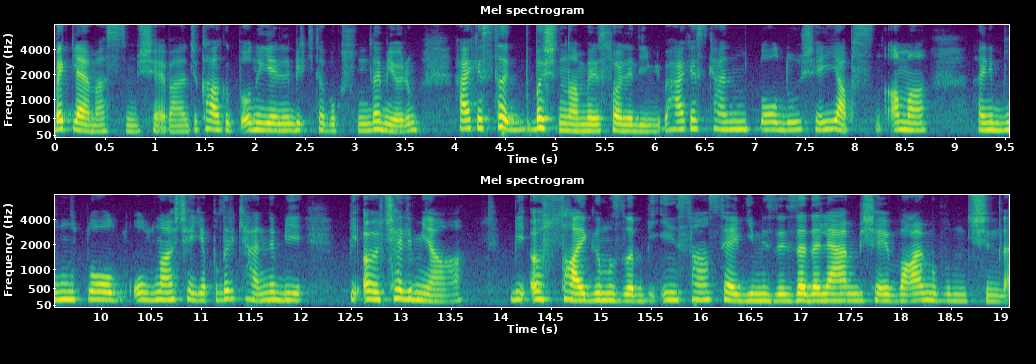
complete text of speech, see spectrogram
bekleyemezsin bir şey bence. Kalkıp onun yerine bir kitap okusun demiyorum. Herkes başından beri söylediğim gibi herkes kendi mutlu olduğu şeyi yapsın ama hani bu mutlu ol, olunan şey yapılırken de bir bir ölçelim ya. Bir öz saygımızı, bir insan sevgimizi zedeleyen bir şey var mı bunun içinde?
